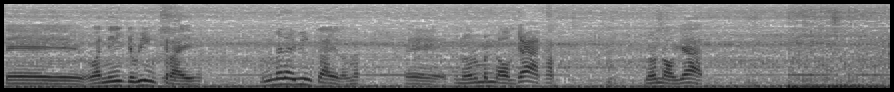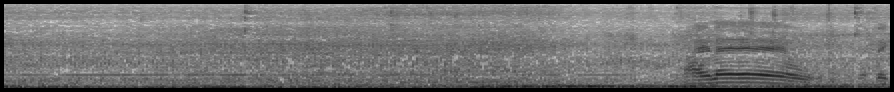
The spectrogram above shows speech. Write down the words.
แต่วันนี้จะวิ่งไกลมันไม่ได้วิ่งไกลหรอกนะเออถนนมันออกยากครับถนนออกยาก แล้วนะเต็ก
